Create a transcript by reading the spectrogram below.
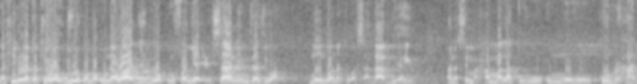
lakini unatakiwa ujue kwamba una wajibu wa kumfanyia ihsani mzazi wako. Mungu anatoa sababu ya hilo, anasema hamalatuhu ummuhu kurhan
